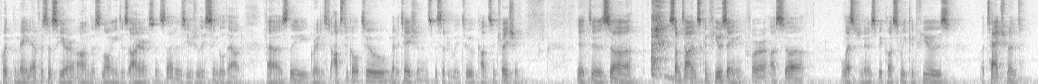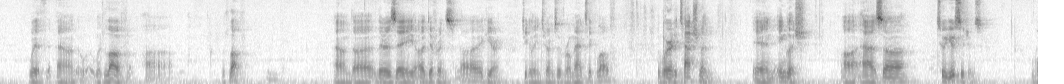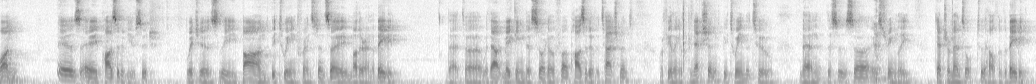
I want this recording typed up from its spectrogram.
put the main emphasis here on this longing desire, since that is usually singled out as the greatest obstacle to meditation and specifically to concentration. It is uh, sometimes confusing for us uh, Westerners because we confuse attachment with, uh, with love, uh, with love. And uh, there is a, a difference uh, here, particularly in terms of romantic love. The word attachment in English uh, has uh, two usages. One is a positive usage, which is the bond between, for instance, a mother and a baby that uh, without making this sort of uh, positive attachment or feeling of connection between the two, then this is uh, extremely detrimental to the health of the baby.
